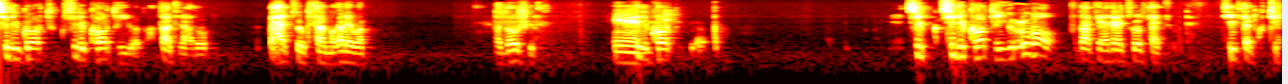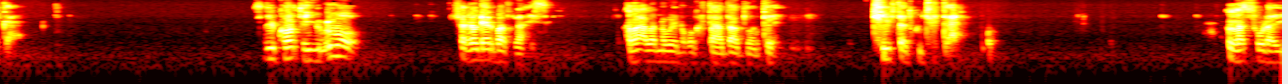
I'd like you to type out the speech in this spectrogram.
sidii koorta iyo haddaad tidhahdo waxaad joogtaa maqalay war adooshid sidii koorta sidii koorta iyo cubo haddaad tidhahdana jooftaad joogtaa jiiftaad ku jirtaa sidii koorta iyo shaqal dheer baad raacisay laba alana way noqon kartaa haddaad doontee jiiftaad ku jirtaa la suday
